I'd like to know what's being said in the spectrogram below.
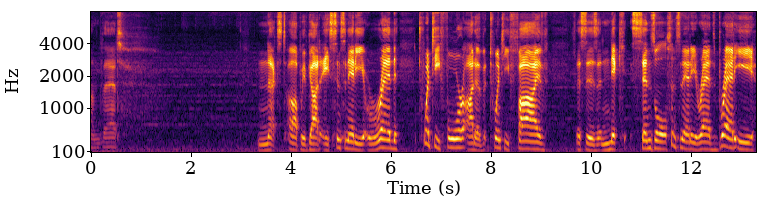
on that. Next up, we've got a Cincinnati Red 24 out of 25. This is Nick Senzel, Cincinnati Reds. Brad E.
